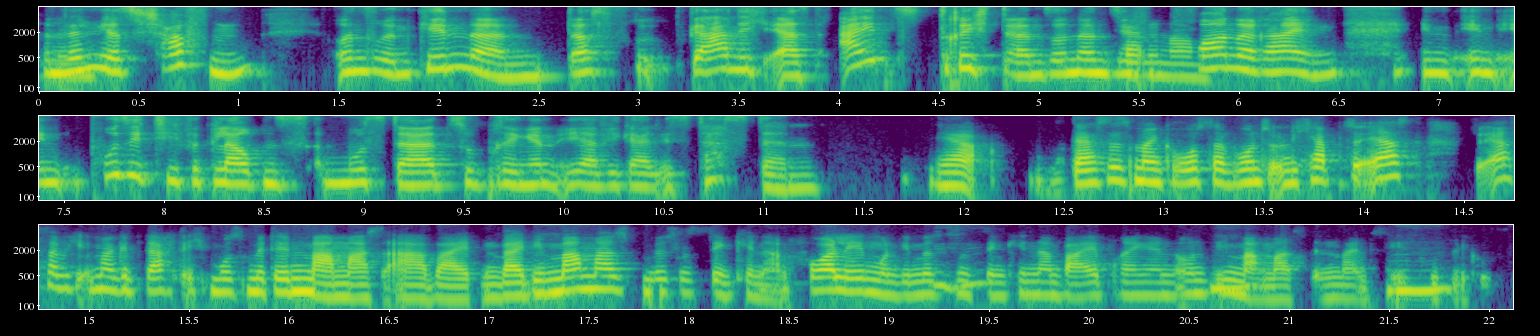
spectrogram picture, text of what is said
Und wenn wir es schaffen, unseren Kindern das gar nicht erst eintrichtern, sondern sie genau. von vornherein in, in, in positive Glaubensmuster zu bringen, ja, wie geil ist das denn? Ja, das ist mein großer Wunsch. Und ich habe zuerst, zuerst habe ich immer gedacht, ich muss mit den Mamas arbeiten, weil die Mamas müssen es den Kindern vorleben und die müssen mhm. es den Kindern beibringen und die mhm. Mamas sind mein Zielpublikum. Mhm.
